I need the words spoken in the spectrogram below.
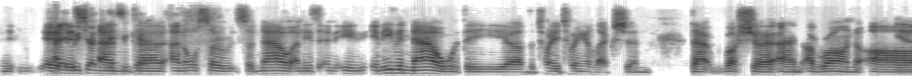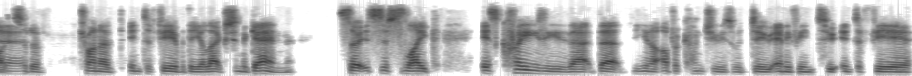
and uh, and also so now and it's and, and even now with the uh, the 2020 election that Russia and Iran are Yeah. sort of trying to interfere with the election again. So it's just like it's crazy that that you know other countries would do anything to interfere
